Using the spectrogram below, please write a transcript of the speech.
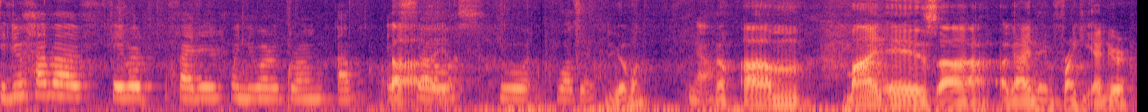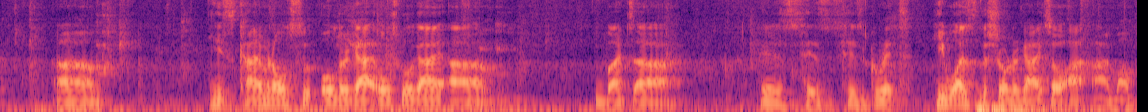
did you have a favorite fighter when you were growing up? If Uh, so, yes. who was it? Do you have one? No. No. Um, mine is uh, a guy named Frankie Edgar. Um, he's kind of an old older guy, old school guy. Um, but uh, his his his grit. He was the shorter guy, so I, I'm al-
